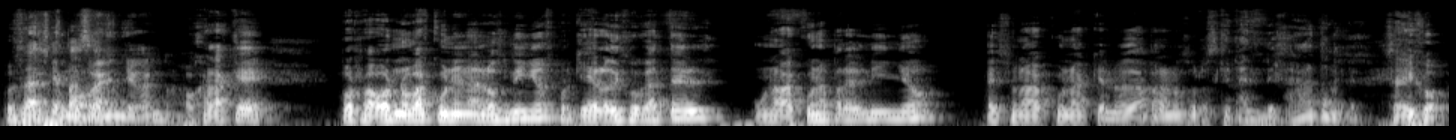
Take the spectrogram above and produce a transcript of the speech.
Pues, ¿sabes es qué pasa? vayan llegando. Ojalá que, por favor, no vacunen a los niños, porque ya lo dijo Gatel. Una vacuna para el niño es una vacuna que no da para nosotros. Qué pendejada también. O sea, dijo,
